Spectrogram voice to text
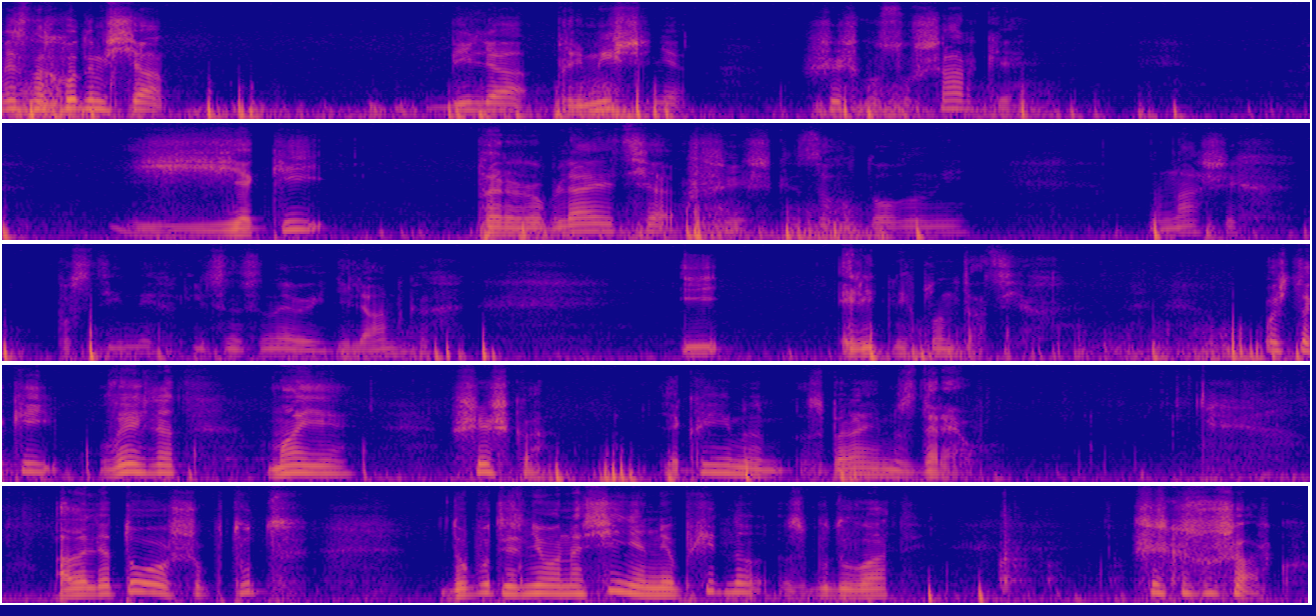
Ми знаходимося біля приміщення шишкосушарки, який переробляється шишки, заготовлені на наших постійних ліцензіоневих ділянках і елітних плантаціях. Ось такий вигляд має шишка, яку ми збираємо з дерев. Але для того, щоб тут добути з нього насіння, необхідно збудувати шишка-шушарку.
